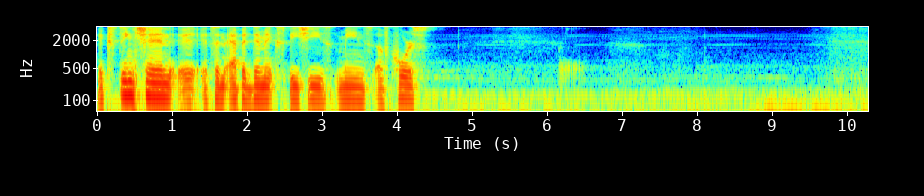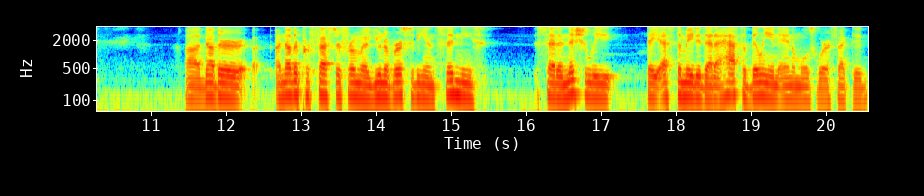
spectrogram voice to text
Extinction, it's an epidemic species, means, of course, another another professor from a university in Sydney said initially they estimated that a half a billion animals were affected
